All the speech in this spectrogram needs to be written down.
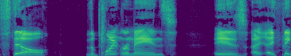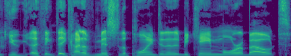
still, the point remains is I, I think you I think they kind of missed the point and it became more about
